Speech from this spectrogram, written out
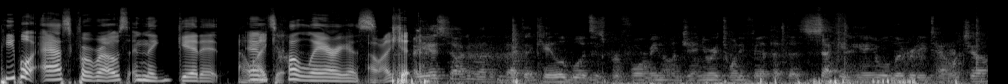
people ask for roast and they get it. I and like it's it. hilarious. I like it. Are you guys talking about the fact that Caleb Woods is performing on January 25th at the second annual Liberty Talent Show?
